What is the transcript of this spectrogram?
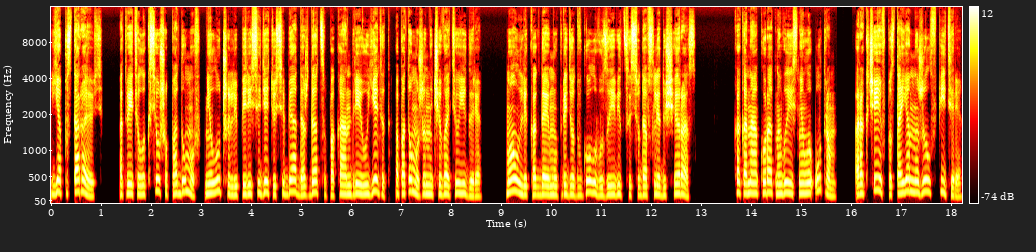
«Я постараюсь», — ответила Ксюша, подумав, не лучше ли пересидеть у себя, дождаться, пока Андрей уедет, а потом уже ночевать у Игоря. Мало ли, когда ему придет в голову заявиться сюда в следующий раз. Как она аккуратно выяснила утром, Аракчеев постоянно жил в Питере.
